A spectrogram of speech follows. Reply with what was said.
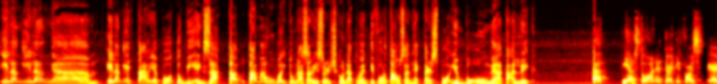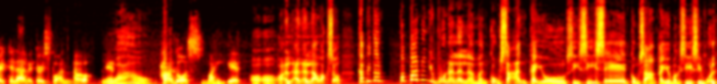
ilang ilang um, ilang hektarya po to be exact? Ta- tama ho ba itong nasa research ko na 24,000 hectares po yung buong ah, Taal Lake? Yes, 234 square kilometers po ang lawak net. Wow. Halos mahigit. Oo, al- al- al- lawak. So, Kapitan, pa- paano niyo po nalalaman kung saan kayo sisisid, kung saan kayo magsisimula?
